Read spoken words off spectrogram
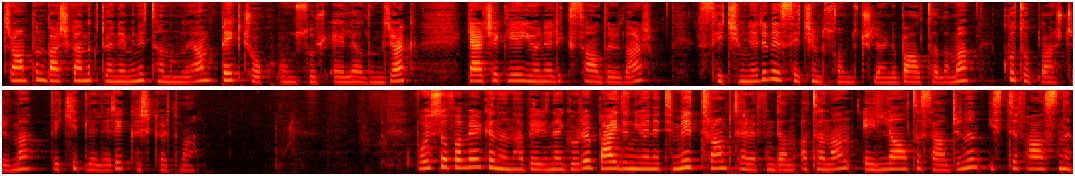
Trump'ın başkanlık dönemini tanımlayan pek çok unsur ele alınacak. Gerçekliğe yönelik saldırılar, seçimleri ve seçim sonuçlarını baltalama, kutuplaştırma ve kitleleri kışkırtma. Voice of America'nın haberine göre Biden yönetimi Trump tarafından atanan 56 savcının istifasını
